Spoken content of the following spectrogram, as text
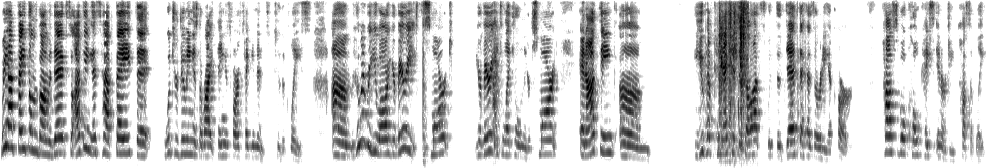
We have faith on the bottom of the deck, so I think it's have faith that what you're doing is the right thing as far as taking it to the police. Um, whoever you are, you're very smart. You're very intellectual and you're smart. And I think um, you have connected the dots with the death that has already occurred. Possible cold case energy, possibly.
